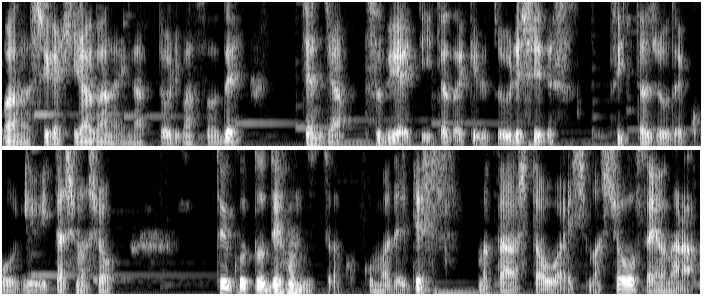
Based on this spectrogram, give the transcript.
話がひらがなになっておりますので、じゃんじゃんつぶやいていただけると嬉しいです。Twitter 上で交流いたしましょう。ということで本日はここまでです。また明日お会いしましょう。さようなら。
